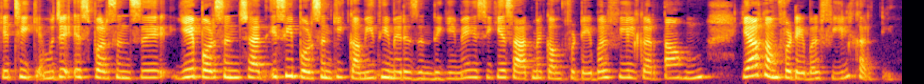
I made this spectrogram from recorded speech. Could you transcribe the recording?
कि ठीक है, मुझे इस पर्सन से, ये पर्सन शायद इसी पर्सन की कमी थी मेरे ज़िंदगी में, इसी के साथ मैं कंफर्टेबल फील करता हूँ या कंफर्टेबल फील करती हूँ।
